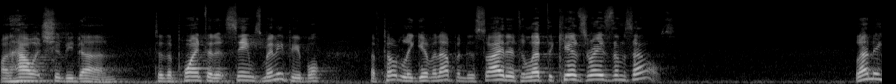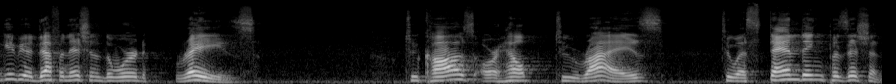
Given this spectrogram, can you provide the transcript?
on how it should be done, to the point that it seems many people have totally given up and decided to let the kids raise themselves. Let me give you a definition of the word raise to cause or help to rise to a standing position.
